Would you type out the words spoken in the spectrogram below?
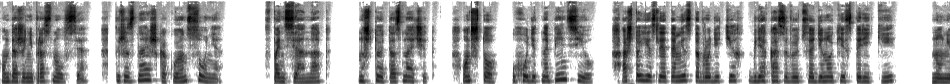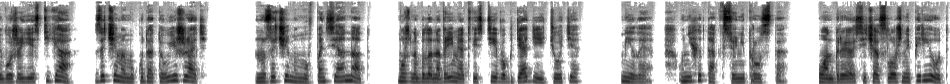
Он даже не проснулся. Ты же знаешь, какой он Соня. В пансионат? Ну что это значит? Он что, уходит на пенсию? А что, если это место вроде тех, где оказываются одинокие старики? Но у него же есть я. Зачем ему куда-то уезжать? Ну зачем ему в пансионат? Можно было на время отвезти его к дяде и тете. Милая, у них и так все непросто. У Андрея сейчас сложный период,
